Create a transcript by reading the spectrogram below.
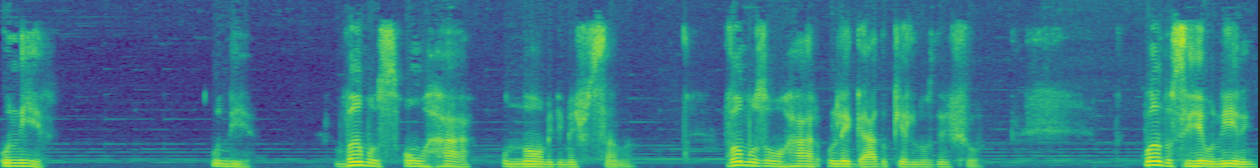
Unir, unir Vamos honrar o nome de Meixo Sama. Vamos honrar o legado que ele nos deixou. Quando se reunirem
